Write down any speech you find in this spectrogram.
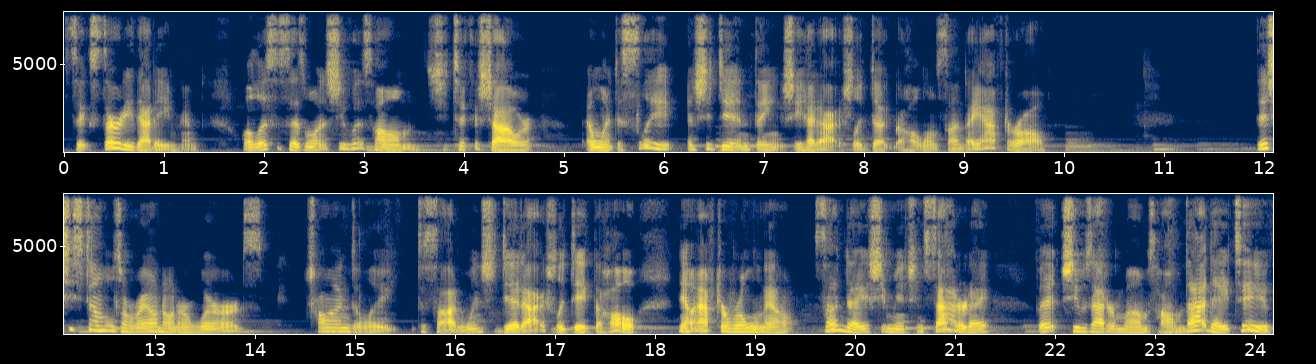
6:30 that evening. Well, Alyssa says once she was home, she took a shower and went to sleep, and she didn't think she had actually dug the hole on Sunday after all. Then she stumbles around on her words, trying to like, decide when she did actually dig the hole. Now, after ruling out Sunday, she mentioned Saturday, but she was at her mom's home that day too.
